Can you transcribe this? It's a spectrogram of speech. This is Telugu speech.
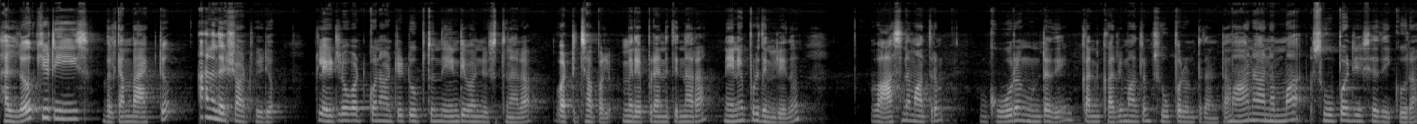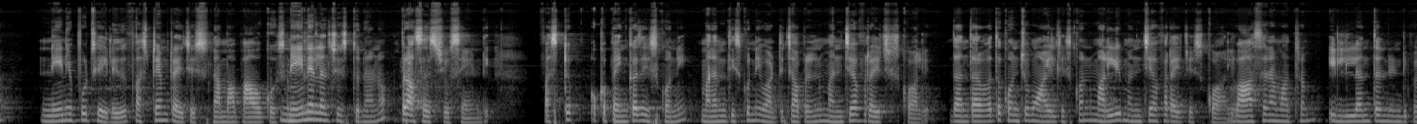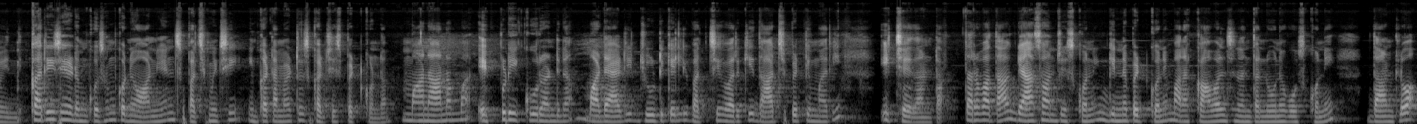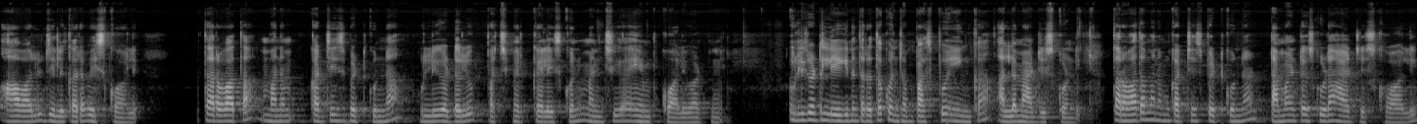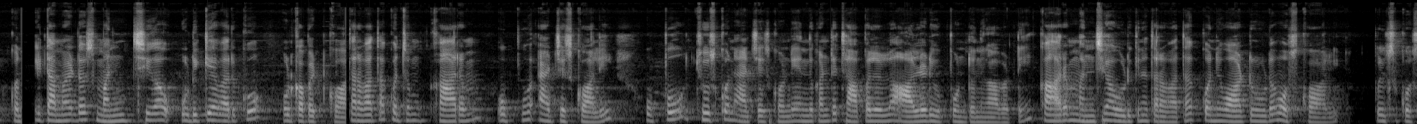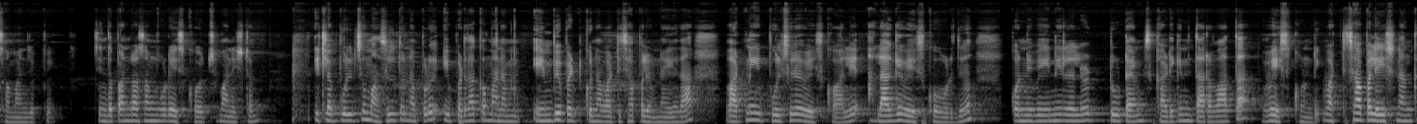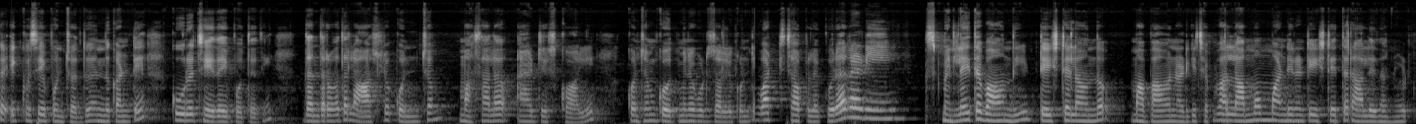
Hello cuties welcome back to another short video ప్లేట్లో పట్టుకొని అటు టూపుతుంది. ఏంటి ఇవన్నీ చూస్తున్నారా? వట్టి చేపలు. మీరు ఎప్పుడైనా తిన్నారా? నేను ఎప్పుడు తినలేదు. వాసన మాత్రం ఘోరంగా ఉంటుంది. కానీ కర్రీ మాత్రం సూపర్ ఉంటుందంట. మా నానమ్మ సూపర్ చేసేది ఈ కూర. నేను ఎప్పుడు చేయలేదు. ఫస్ట్ టైం ట్రై చేస్తున్నా మా బావ కోసం. నేను ఎలా చేస్తున్నానో ప్రాసెస్ చూసేయండి. ఫస్ట్ ఒక పెంక తీసుకొని మనం తీసుకుని వట్టి చేపలను మంచిగా ఫ్రై చేసుకోవాలి. దాని తర్వాత కొంచెం ఆయిల్ చేసుకొని మళ్ళీ మంచిగా ఫ్రై చేసుకోవాలి. వాసన మాత్రం ఇల్లంతా నిండిపోయింది. కర్రీ చేయడం కోసం కొన్ని ఆనియన్స్ పచ్చిమిర్చి ఇంకా టమాటోస్ కట్ చేసి పెట్టుకుందాం. మా నానమ్మ ఎప్పుడు ఈ కూర వండినా మా డాడీ డ్యూటీకి వెళ్ళి వచ్చే వరకు దాచిపెట్టి మరీ ఇచ్చేదంట. తర్వాత గ్యాస్ ఆన్ చేసుకొని గిన్నె పెట్టుకొని మనకు కావాల్సినంత నూనె పోసుకొని దాంట్లో ఆవాలు జీలకర్ర వేసుకోవాలి. తర్వాత మనం కట్ చేసి పెట్టుకున్న ఉల్లిగడ్డలు పచ్చిమిరపకాయలు వేసుకొని మంచిగా వేపుకోవాలి వాటిని. ఉల్లిగడ్డలు వేగిన తర్వాత కొంచెం పసుపు ఇంకా అల్లం యాడ్ చేసుకోండి. తర్వాత మనం కట్ చేసి పెట్టుకున్న టమాటోస్ కూడా యాడ్ చేసుకోవాలి. ఈ టమాటోస్ మంచిగా ఉడికే వరకు ఉడకబెట్టుకోవాలి తర్వాత కొంచెం కారం ఉప్పు యాడ్ చేసుకోవాలి. ఉప్పు చూసుకొని యాడ్ చేసుకోండి. ఎందుకంటే చేపలలో ఆల్రెడీ ఉప్పు ఉంటుంది కాబట్టి. కారం మంచిగా ఉడికిన తర్వాత కొన్ని వాటర్ కూడా పోసుకోవాలి. పులుసు కోసం అని చెప్పి. చింతపండు రసం కూడా వేసుకోవచ్చు మన ఇష్టం. ఇట్లా పులుసు మసులుతున్నప్పుడు ఇప్పటిదాకా మనం ఎంపి పెట్టుకున్న వట్టి చేపలు ఉన్నాయి కదా వాటిని ఈ పులుసులో వేసుకోవాలి. అలాగే వేసుకోకూడదు. కొన్ని వేడి నీళ్ళలో టూ టైమ్స్ కడిగిన తర్వాత వేసుకోండి. వట్టి చేపలు వేసినాక ఎక్కువసేపు ఉంచొద్దు. ఎందుకంటే కూర చేదైపోతుంది. దాని తర్వాత లాస్ట్లో కొంచెం మసాలా యాడ్ చేసుకోవాలి. కొంచెం కొత్తిమీర కూడా చల్లుకుంటే వట్టి చేపల కూర రెడీ. స్మెల్ అయితే బాగుంది. టేస్ట్ ఎలా ఉందో మా బావని అడిగి చెప్పి వాళ్ళ అమ్మమ్మ వండిన టేస్ట్ అయితే రాలేదన్నాడు.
